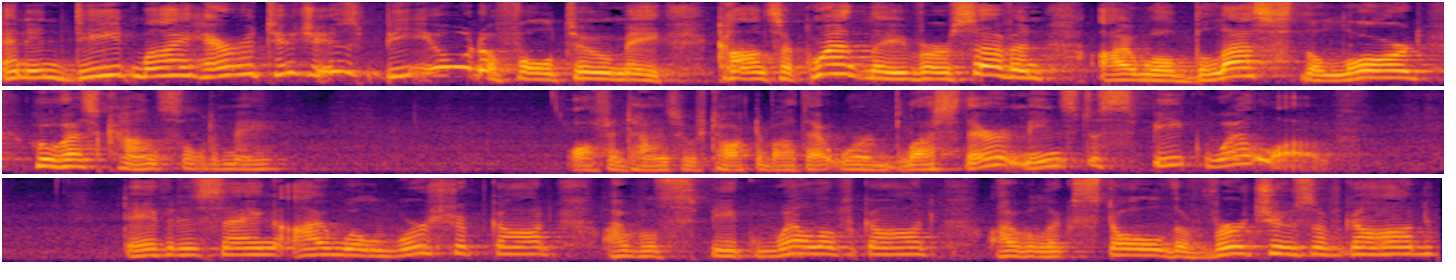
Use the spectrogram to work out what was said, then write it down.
and indeed my heritage is beautiful to me. Consequently, verse 7 I will bless the Lord who has counseled me. Oftentimes we've talked about that word bless there, it means to speak well of. David is saying, I will worship God, I will speak well of God, I will extol the virtues of God.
